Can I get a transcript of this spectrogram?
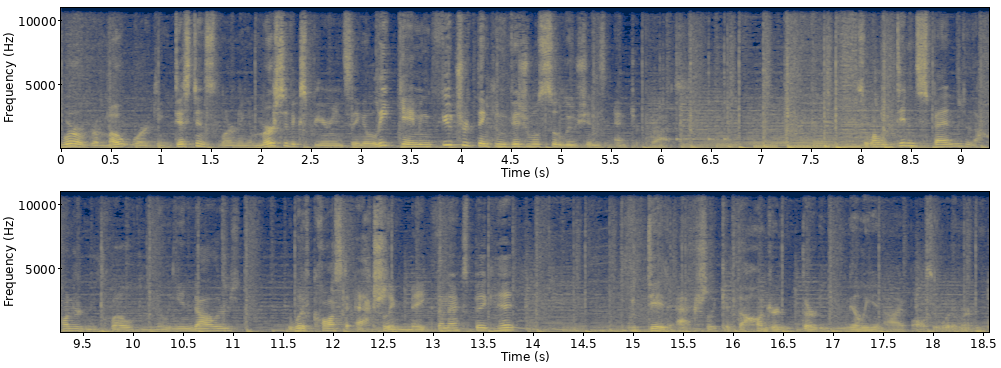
We're a remote working, distance learning, immersive experiencing, elite gaming, future thinking visual solutions enterprise. So while we didn't spend the $112 million it would have cost to actually make the next big hit, we did actually get the 130 million eyeballs it would have earned.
